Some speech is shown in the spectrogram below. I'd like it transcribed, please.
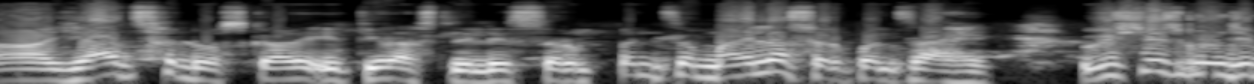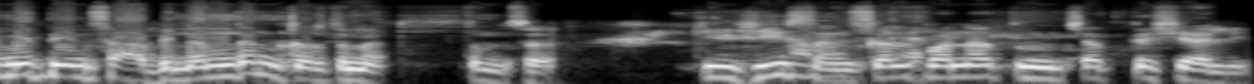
ह्याच डोसकाळ येथील असलेले सरपंच महिला सरपंच आहे. विशेष म्हणजे मी त्यांचं अभिनंदन करतो तुमचं की ही. संकल्पना तुमच्यात कशी आली?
